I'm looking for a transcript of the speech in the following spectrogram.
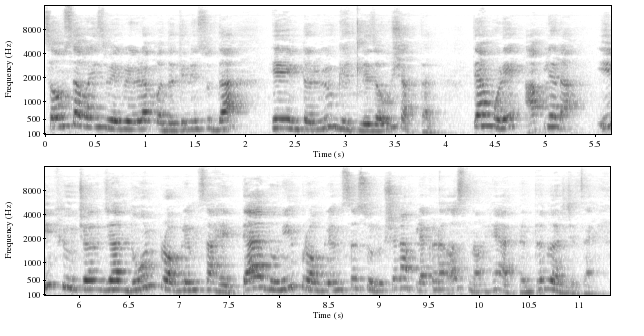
संस्था वाईज वेगवेगळ्या पद्धतीने सुद्धा हे इंटरव्ह्यू घेतले जाऊ शकतात. त्यामुळे आपल्याला इन फ्युचर ज्या दोन प्रॉब्लेम्स आहेत त्या दोन्ही प्रॉब्लेम्सचं सोल्युशन आपल्याकडे असणं हे अत्यंत गरजेचं आहे.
